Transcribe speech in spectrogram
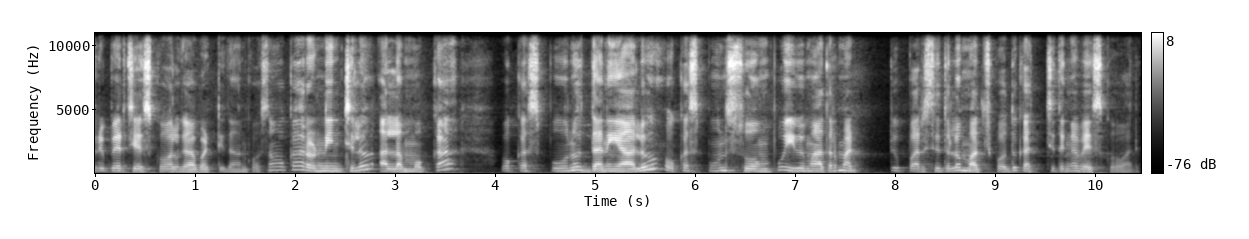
ప్రిపేర్ చేసుకోవాలి కాబట్టి దానికోసం ఒక రెండు ఇంచులు అల్లం ముక్క ఒక స్పూను ధనియాలు ఒక స్పూన్ సోంపు. ఇవి మాత్రం అట్టి పరిస్థితుల్లో మర్చిపోద్దు ఖచ్చితంగా వేసుకోవాలి.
